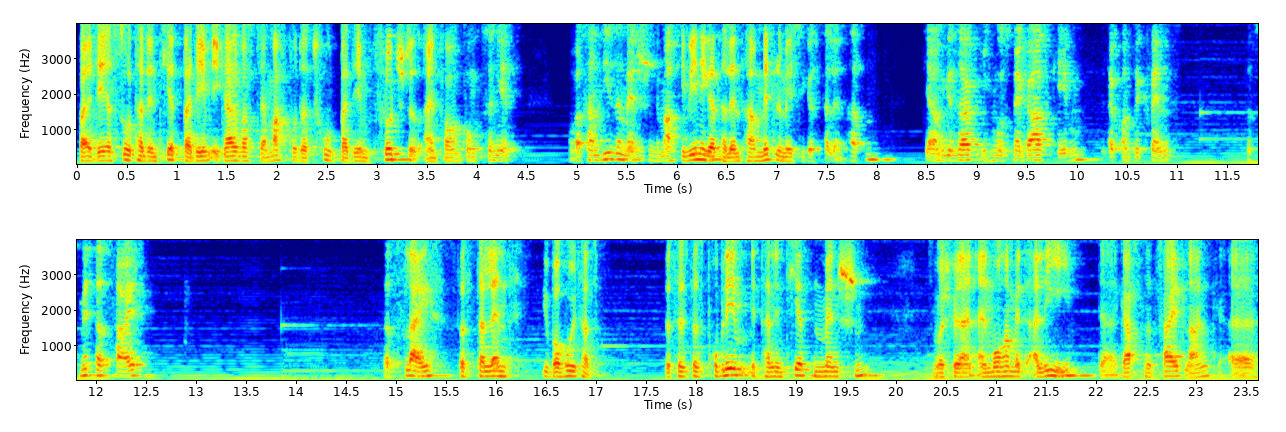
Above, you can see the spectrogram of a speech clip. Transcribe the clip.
weil der ist so talentiert, bei dem, egal was der macht oder tut, bei dem flutscht es einfach und funktioniert. Und was haben diese Menschen gemacht, die weniger Talent haben, mittelmäßiges Talent hatten? Die haben gesagt, ich muss mehr Gas geben, mit der Konsequenz, dass mit der Zeit dass Fleiß das Talent überholt hat. Das ist das Problem mit talentierten Menschen. Zum Beispiel ein, ein Mohammed Ali, da gab es eine Zeit lang, äh,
